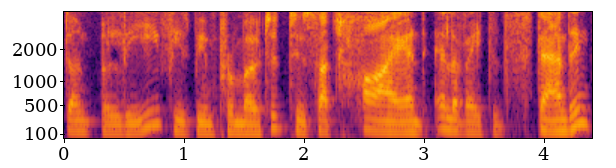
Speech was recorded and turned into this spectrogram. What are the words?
don't believe he's been promoted to such high and elevated standing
